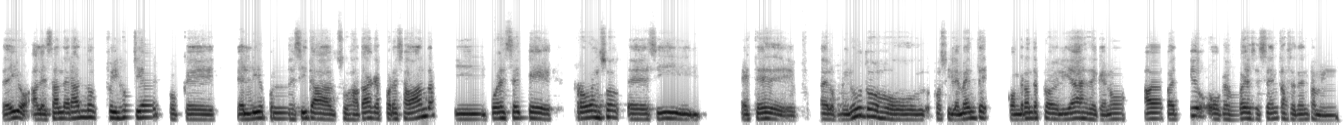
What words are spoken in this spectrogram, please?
te digo, Alexander Arnold fijo siempre, porque el Liverpool necesita sus ataques por esa banda. Y puede ser que Robinson eh, sí esté de, de, los minutos o posiblemente con grandes probabilidades de que no haga partido o que juegue 60, 70 minutos.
